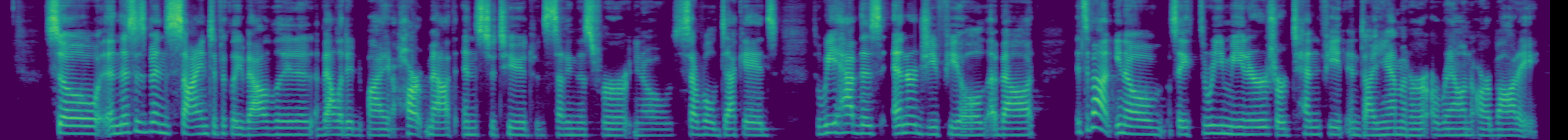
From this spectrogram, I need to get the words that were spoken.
so and this has been scientifically validated validated by HeartMath Institute been studying this for you know several decades so we have this energy field about it's about you know say three meters or 10 feet in diameter around our body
